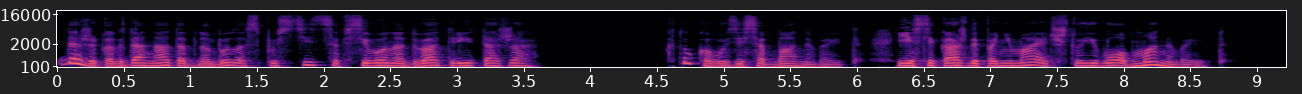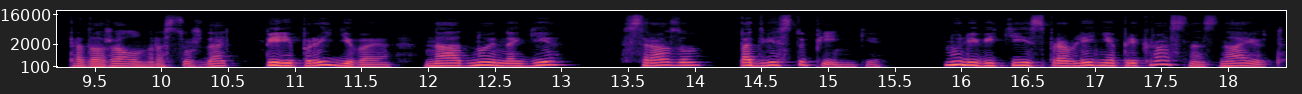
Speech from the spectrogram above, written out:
даже когда надобно было спуститься всего на два-три этажа. Кто кого здесь обманывает, если каждый понимает, что его обманывают? Продолжал он рассуждать, перепрыгивая на одной ноге сразу по две ступеньки. Нулевики исправления прекрасно знают,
